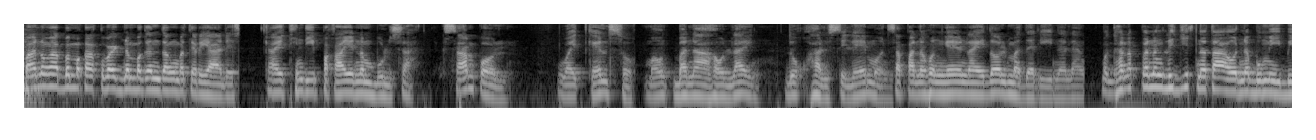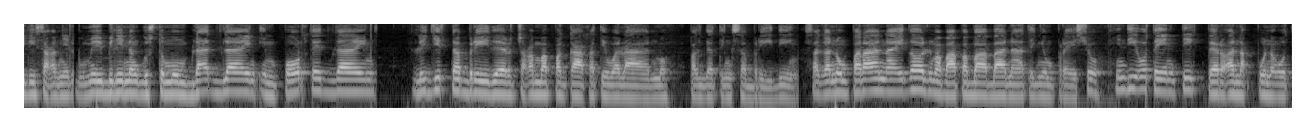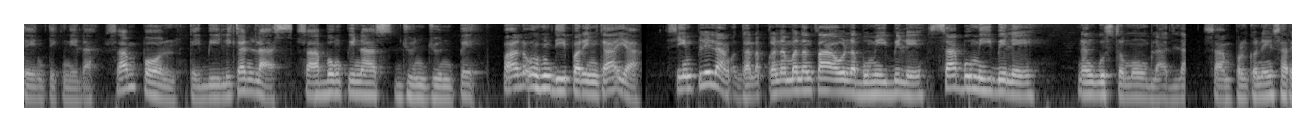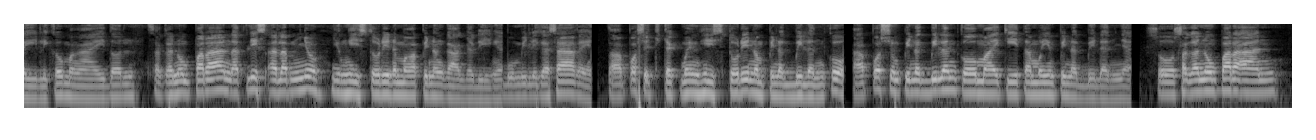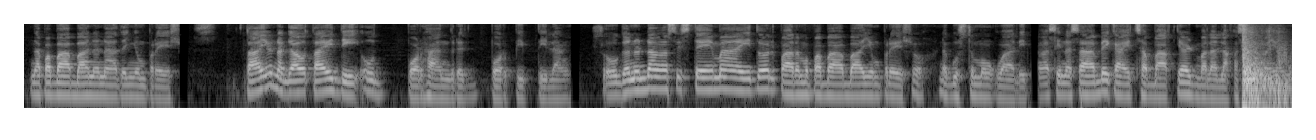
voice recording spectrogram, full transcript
Paano nga ba makakward ng magandang materyales kahit hindi pa kaya ng bulsa? Example, White Kelso, Mount Banahaw Line, Dukhal si Lemon. Sa panahon ngayon, idol, madali na lang. Maghanap ka ng legit na tao na bumibili sa kanila. Bumibili ng gusto mong bloodline, imported line, legit na breeder, tsaka mapagkakatiwalaan mo pagdating sa breeding. Sa ganung paraan, idol, mapapababa natin yung presyo. Hindi authentic, pero anak po ng authentic nila. Sample, kay Billy Canlas, Sabong Pinas, Junjun Pe. Paano kung hindi pa rin kaya? Simple lang, maghanap ka naman ng tao na bumibili sa bumibili ng gusto mong bloodline. Sample ko na yung sarili ko mga idol. Sa ganung paraan, at least alam nyo yung history ng mga pinanggagalingan. Bumili ka sa akin. Tapos, i-check mo yung history ng pinagbilan ko. Tapos, yung pinagbilan ko, makikita mo yung pinagbilan niya. So, sa ganung paraan, napababa na natin yung presyo. Tayo, nag-out tayo day old. 400, 450 lang. So, ganun lang ang sistema, idol, para mapababa yung presyo na gusto mong quality. Ang sinasabi, kahit sa backyard, malalakas na ngayon.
